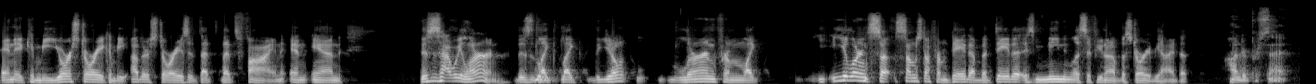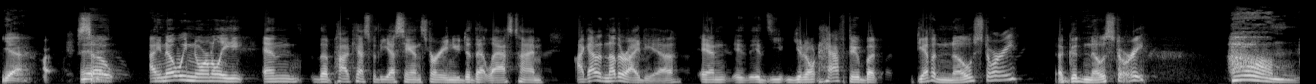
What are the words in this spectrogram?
and it can be your story, it can be other stories. That that's fine. And and this is how we learn. This is like like you don't learn from like you learn so, some stuff from data, but data is meaningless if you don't have the story behind it. Hundred percent. Yeah. So I know we normally end the podcast with the yes and story, and you did that last time. I got another idea, and it, you don't have to, but do you have a no story? A good no story? Um,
